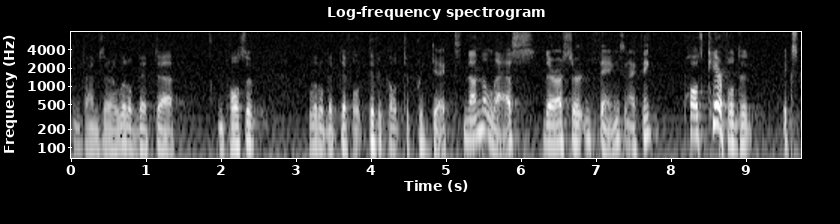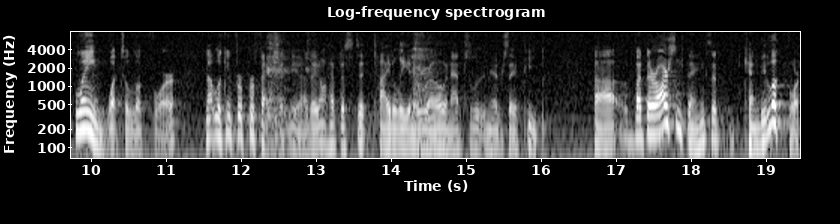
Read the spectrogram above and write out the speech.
sometimes they're a little bit uh, impulsive, a little bit difficult to predict. Nonetheless, there are certain things, and I think Paul's careful to explain what to look for. Not looking for perfection. You know, they don't have to sit tidily in a row and absolutely never say a peep. Uh, but there are some things that can be looked for.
